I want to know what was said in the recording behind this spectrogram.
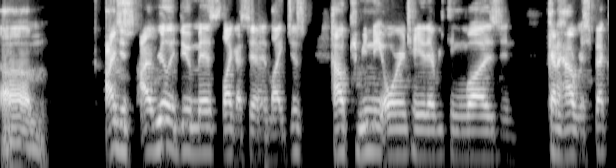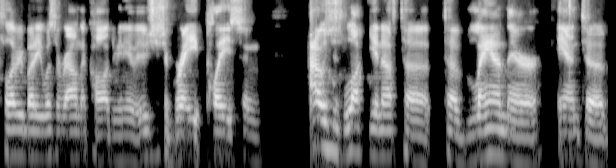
um, I just, I really do miss, like I said, like just how community orientated everything was and kind of how respectful everybody was around the college. I mean, it, it was just a great place, and I was just lucky enough to to land there and to,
